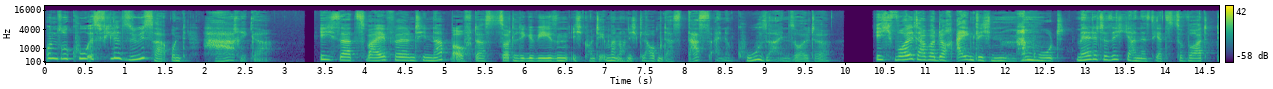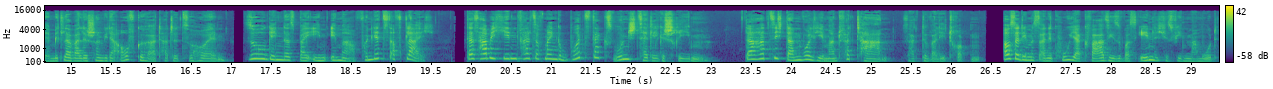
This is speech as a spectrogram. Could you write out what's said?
Unsere Kuh ist viel süßer und haariger. Ich sah zweifelnd hinab auf das zottelige Wesen. Ich konnte immer noch nicht glauben, dass das eine Kuh sein sollte. Ich wollte aber doch eigentlich einen Mammut, meldete sich Jannis jetzt zu Wort, der mittlerweile schon wieder aufgehört hatte zu heulen. So ging das bei ihm immer, von jetzt auf gleich. Das habe ich jedenfalls auf meinen Geburtstagswunschzettel geschrieben. Da hat sich dann wohl jemand vertan, sagte Walli trocken. Außerdem ist eine Kuh ja quasi sowas ähnliches wie ein Mammut.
